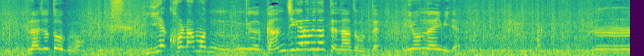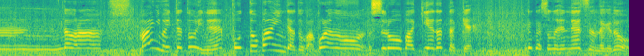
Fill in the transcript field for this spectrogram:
ラジオトークも。いやこれはもうがんじがらめになってるなと思って。いろんな意味で。前にも言った通りねポッドバインダーとかこれあのスローバキアだったっけ？とかその辺のやつなんだけど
